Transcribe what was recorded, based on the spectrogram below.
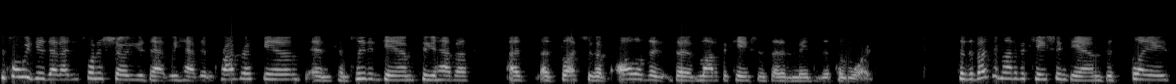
Before we do that, I just want to show you that we have in progress GAMs and completed GAMs, so you have a, a, a selection of all of the, the modifications that have been made to this award. So the budget modification GAM displays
